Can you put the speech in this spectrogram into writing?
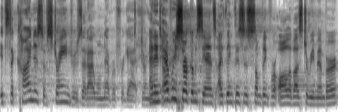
It's the kindness of strangers that I will never forget during And in time. every circumstance, I think this is something for all of us to remember.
